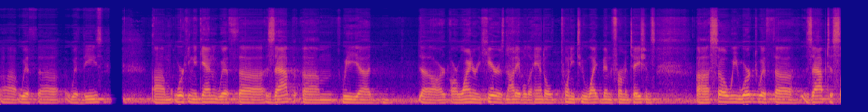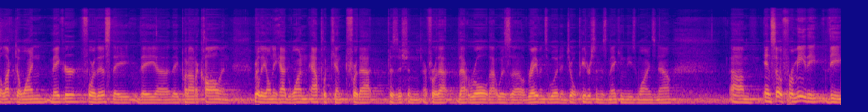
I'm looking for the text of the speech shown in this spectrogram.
uh, with, uh, with these. Um, working again with uh, ZAP, um, we, uh, our, our, winery here is not able to handle 22 white bin fermentations. Uh, so we worked with ZAP to select a winemaker for this. They, they, they put out a call and really only had one applicant for that position or for that, that role. That was Ravenswood, and Joel Peterson is making these wines now. Um, and so for me, the, the,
